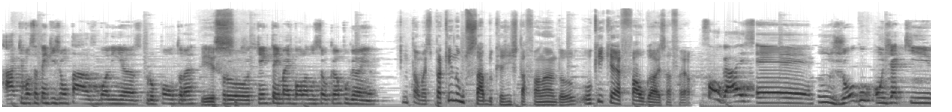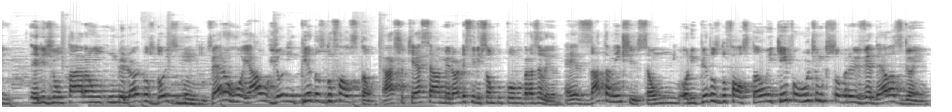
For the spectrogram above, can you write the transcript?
Ah, que você tem que juntar as bolinhas pro ponto, né? Isso. Pro quem tem mais bola no seu campo ganha. Então, mas pra quem não sabe do que a gente tá falando, o, que, que é Fall Guys, Rafael? Fall Guys é um jogo onde é que eles juntaram o melhor dos dois mundos: Battle Royale e Olimpíadas do Faustão. Eu Acho que essa é a melhor definição pro povo brasileiro. É exatamente isso: é um Olimpíadas do Faustão e quem for o último que sobreviver delas ganha.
